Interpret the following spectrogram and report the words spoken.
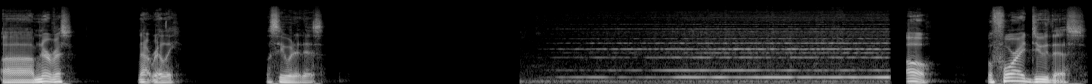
Uh, I'm nervous. Not really. Let's see what it is. Oh, before I do this,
